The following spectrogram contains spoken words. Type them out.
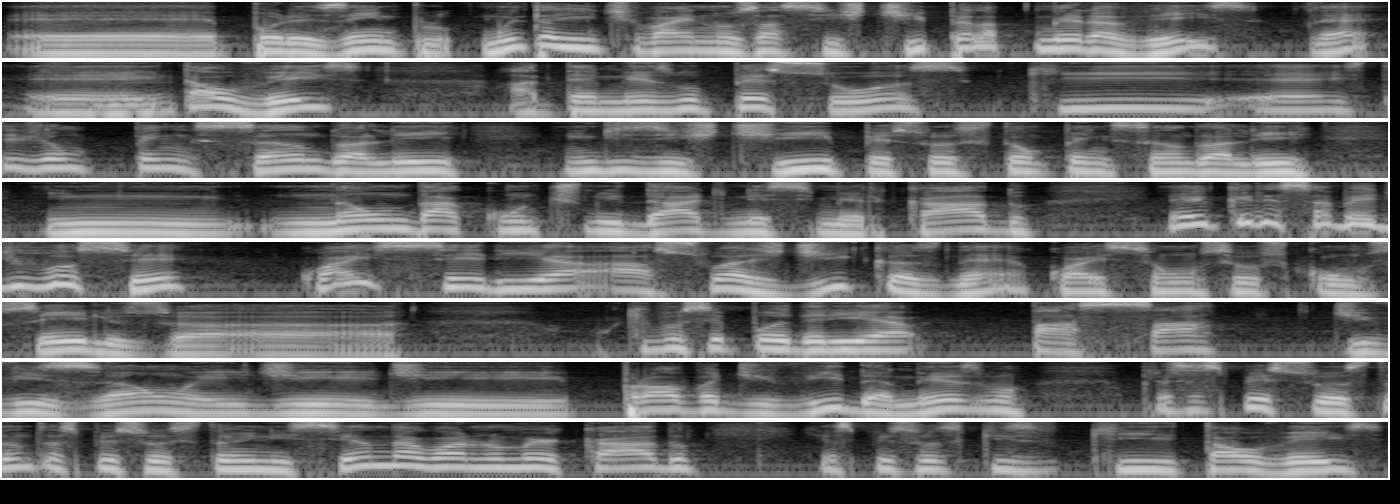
é, por exemplo, muita gente vai nos assistir pela primeira vez, né? É, e talvez até mesmo pessoas que é, estejam pensando ali em desistir, pessoas que estão pensando ali em não dar continuidade nesse mercado. E aí eu queria saber de você, quais seriam as suas dicas, né? Quais são os seus conselhos? Uh, o que você poderia passar de visão e de, de prova de vida mesmo para essas pessoas, tanto as pessoas que estão iniciando agora no mercado e as pessoas que, que talvez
